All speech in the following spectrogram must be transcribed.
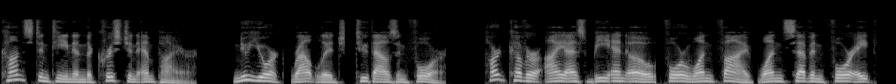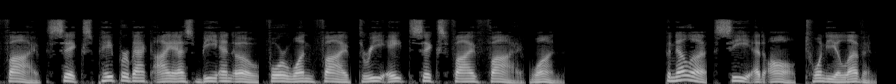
Constantine and the Christian Empire. New York, Routledge, 2004. Hardcover ISBN 0-415-17485-6 Paperback ISBN 0-415-38655-1 Panella, C. et al., 2011.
